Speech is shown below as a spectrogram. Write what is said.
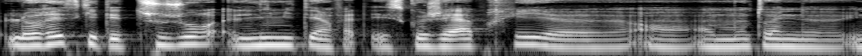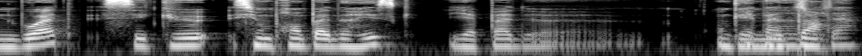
Le risque était toujours limité en fait. Et ce que j'ai appris euh, en, en montant une, une boîte, c'est que si on prend pas de risque, il y a pas de, on gagne pas pas.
